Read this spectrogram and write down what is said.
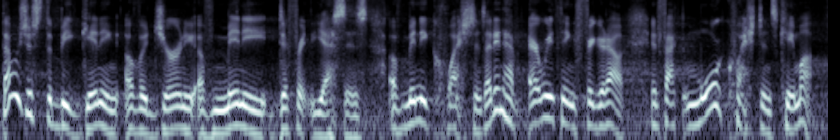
that was just the beginning of a journey of many different yeses, of many questions. I didn't have everything figured out. In fact, more questions came up.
